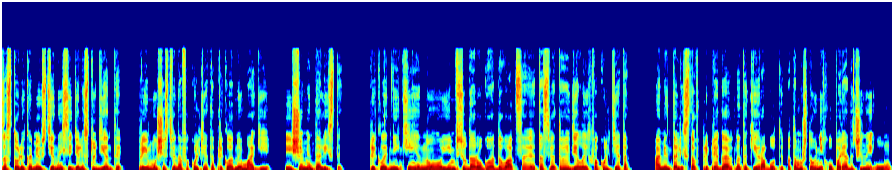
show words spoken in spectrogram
За столиками у стены сидели студенты, преимущественно факультета прикладной магии, и еще менталисты. Прикладники, ну, им всю дорогу отдуваться, это святое дело их факультета. А менталистов припрягают на такие работы, потому что у них упорядоченный ум,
